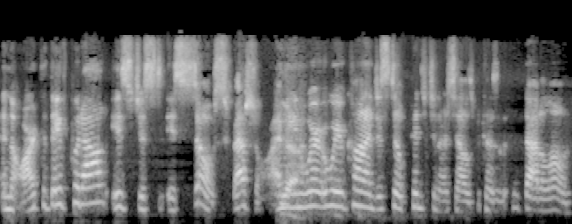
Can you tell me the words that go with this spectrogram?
and the art that they've put out is just is so special. I yeah. mean, we're we're kind of just still pinching ourselves because of that alone.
